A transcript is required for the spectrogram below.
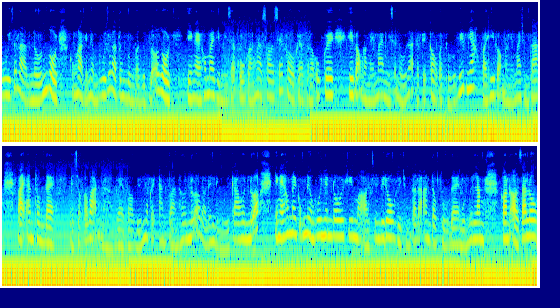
vui rất là lớn rồi, cũng là cái niềm vui rất là tưng bừng và rực rỡ rồi. Thì ngày hôm nay thì mình sẽ cố gắng là soi xét cầu kèo thật là ok. Hy vọng là ngày mai mình sẽ nối lại được cái cầu bạch thủ vip nhá. Và hy vọng là ngày mai chúng ta lại ăn thông đề để cho các bạn là về vào bến một cách an toàn hơn nữa và lên đỉnh núi cao hơn nữa. Thì ngày hôm nay cũng niềm vui nhân đôi khi mà ở trên video thì chúng ta đã ăn độc thủ đề 45 còn ở Zalo,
